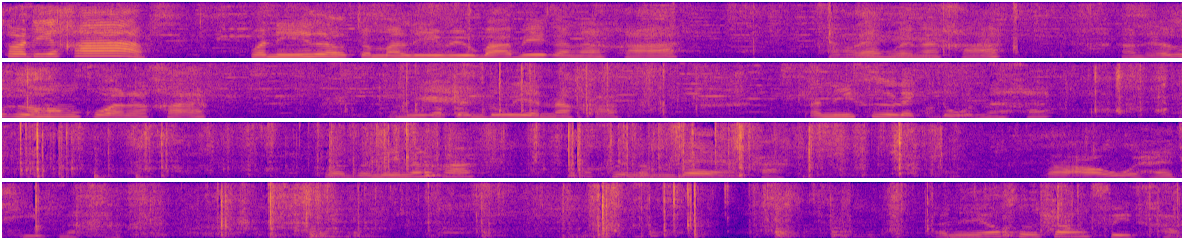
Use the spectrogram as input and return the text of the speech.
สวัสดีค่ะ วันนี้เราจะมารีวิวบาร์บี้กันนะคะอย่างแรกเลยนะคะอันนี้ก็คือห้องครัวนะคะ อันนี้ก็เป็นตู้เย็นนะคะ อันนี้คือเหล็กดูดนะคะ ส่วนตัวนี้นะคะ ก็คือน้ำแดงค่ะ เราเอาไวไฮทิปนะคะ อันนี้ก็คือช่องฟิตค่ะ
